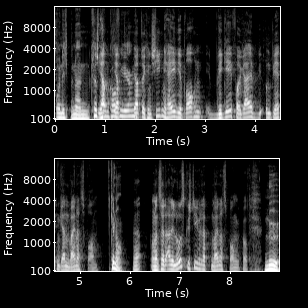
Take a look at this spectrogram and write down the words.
und ich bin dann Ihr Christbaum habt, ihr, kaufen habt, gegangen. ihr habt euch entschieden, hey, wir brauchen WG, voll geil, und wir hätten gerne einen Weihnachtsbaum. Genau. Ja. Und dann seid ihr alle losgestiefelt, habt einen Weihnachtsbaum gekauft. Nö.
